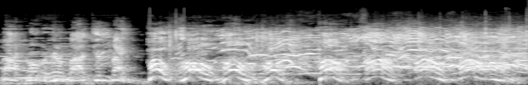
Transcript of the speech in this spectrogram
back over here, back and back. Ho, ho, ho, ho, ho, oh, oh, oh.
